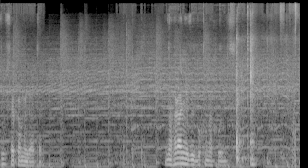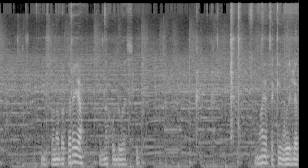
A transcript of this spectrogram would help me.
здувся акумулятор. На грані вибуху знаходиться. Ось вона батарея знаходилась тут. Має такий вигляд.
